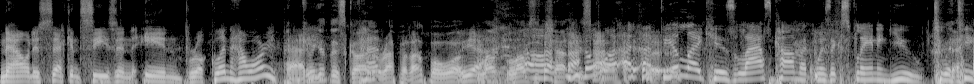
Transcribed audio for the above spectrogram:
now in his second season in Brooklyn. How are you, Patty? Can we get this guy Pat- to wrap it up or what? Yeah. Lo- loves Uh, to chat. you this know guy. what? I, I feel like his last comment was explaining you to a T.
